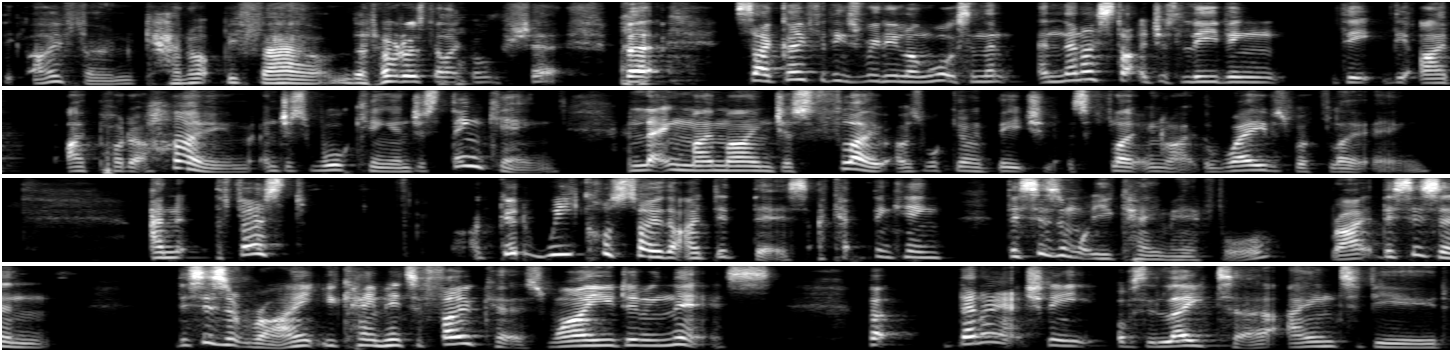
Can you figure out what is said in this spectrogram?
the iPhone cannot be found. And I be like, oh shit. But so I go for these really long walks. And then and then I started just leaving the the iPod at home and just walking and just thinking and letting my mind just float. I was walking on the beach and it was floating like the waves were floating. And the first a good week or so that I did this, I kept thinking, this isn't what you came here for, right? This isn't this isn't right. You came here to focus. Why are you doing this? But then I actually, obviously later, I interviewed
